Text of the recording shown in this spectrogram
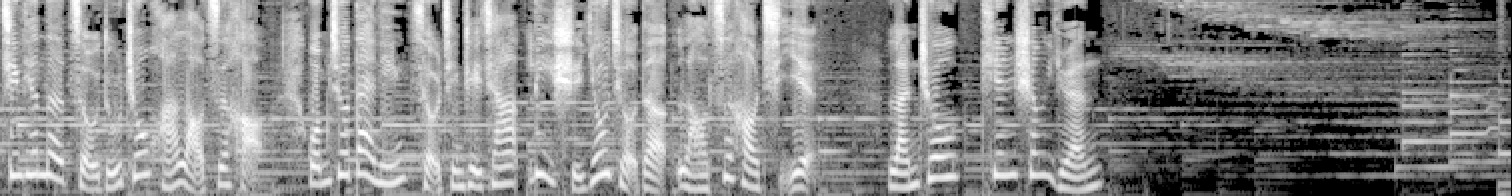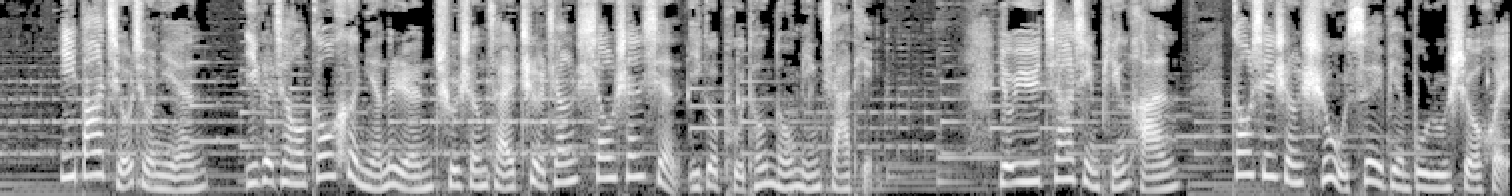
今天的走读中华老字号，我们就带您走进这家历史悠久的老字号企业——兰州天生园。一八九九年，一个叫高鹤年的人出生在浙江萧山县一个普通农民家庭。由于家境贫寒，高先生十五岁便步入社会，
